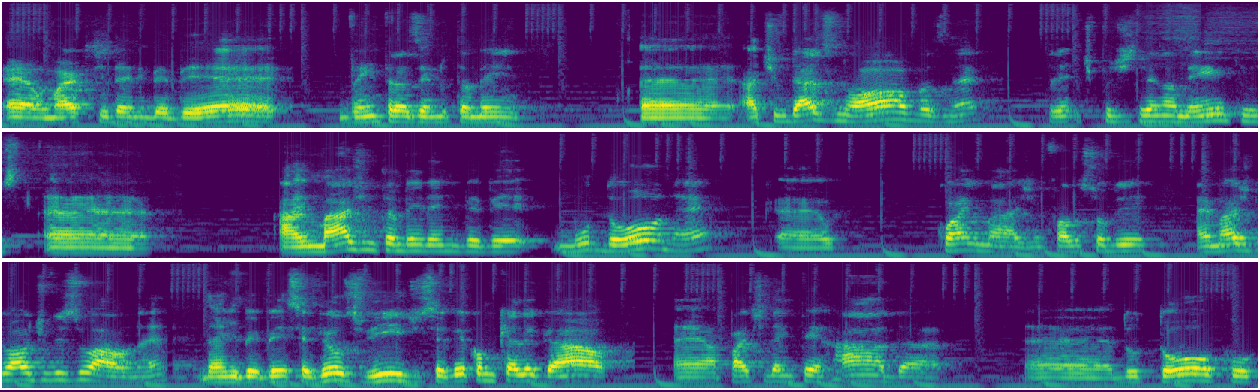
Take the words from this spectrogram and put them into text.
É, o marketing da NBB é, vem trazendo também é, atividades novas, né? Tipo de treinamentos. É, a imagem também da NBB mudou, né? É, qual a imagem? Falo sobre a imagem do audiovisual, né? Da NBB, você vê os vídeos, você vê como que é legal, é, a parte da enterrada, é, do toco.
